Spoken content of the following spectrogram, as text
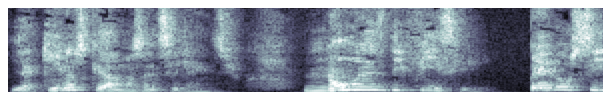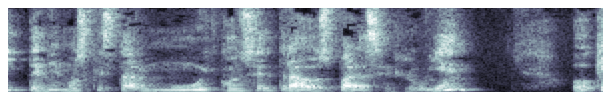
y aquí nos quedamos en silencio. No es difícil, pero sí tenemos que estar muy concentrados para hacerlo bien. ¿Ok?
